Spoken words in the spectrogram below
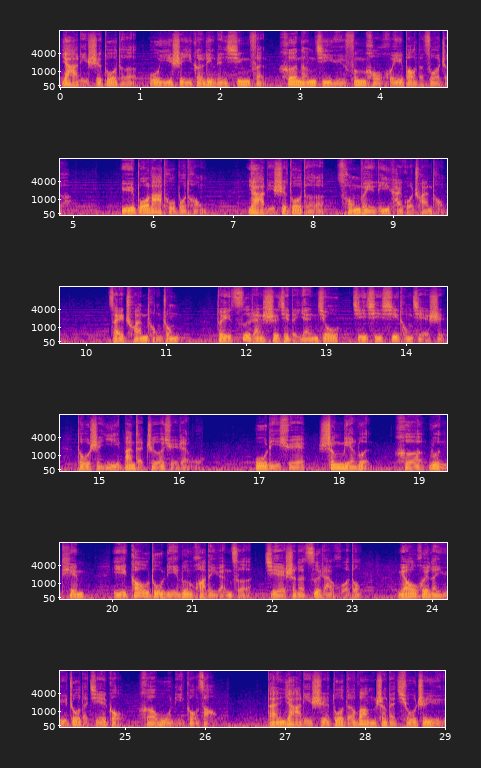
亚里士多德无疑是一个令人兴奋和能给予丰厚回报的作者。与柏拉图不同，亚里士多德从未离开过传统。在传统中，对自然世界的研究及其系统解释都是一般的哲学任务。物理学、生灭论和论天。以高度理论化的原则解释了自然活动，描绘了宇宙的结构和物理构造。但亚里士多德旺盛的求知欲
